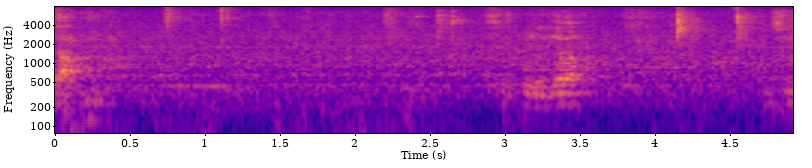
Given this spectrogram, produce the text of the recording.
দারুণ পড়ে যাওয়া বুঝলি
